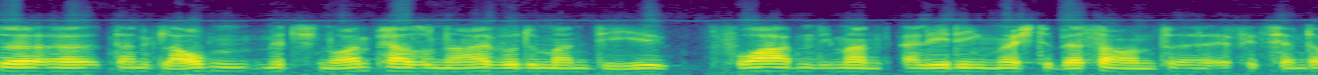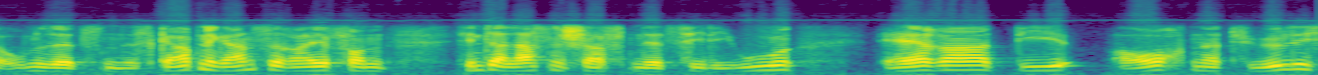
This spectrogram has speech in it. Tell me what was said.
äh, dann glauben, mit neuem Personal würde man die Vorhaben, die man erledigen möchte, besser und äh, effizienter umsetzen. Es gab eine ganze Reihe von Hinterlassenschaften der CDU-Ära, die auch natürlich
